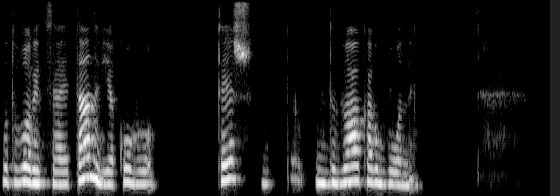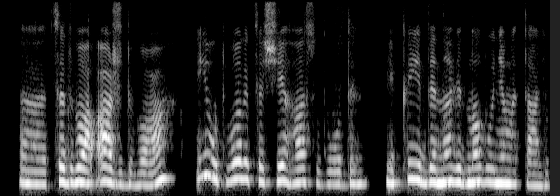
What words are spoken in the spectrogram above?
утвориться етан, в якого теж два карбони. Е, Це 2H2 і утвориться ще газ воден, який йде на відновлення металів.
